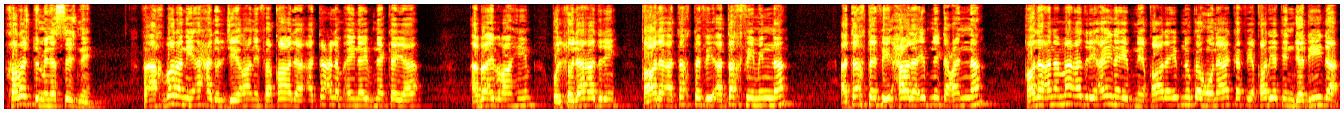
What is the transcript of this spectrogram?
خرجت من السجن. فأخبرني أحد الجيران فقال أتعلم أين ابنك يا أبا إبراهيم؟ قلت لا أدري. قال أتختفي أتخفي منا؟ أتختفي حال ابنك عنا؟ قال أنا ما أدري أين ابني. قال ابنك هناك في قرية جديدة.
